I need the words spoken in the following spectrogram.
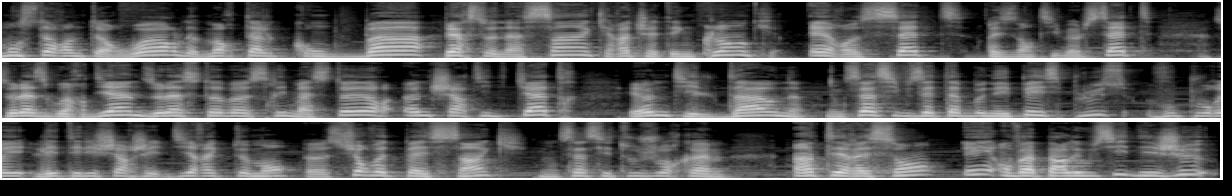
Monster Hunter World, Mortal Kombat, Persona 5, Ratchet Clank, R7, Resident Evil 7, The Last Guardian, The Last of Us Remaster, Uncharted 4 et Until Dawn. Donc ça, si vous êtes abonné PS Plus, vous pourrez les télécharger directement euh, sur votre PS5. Donc ça, c'est toujours quand même intéressant. Et on va parler aussi des jeux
